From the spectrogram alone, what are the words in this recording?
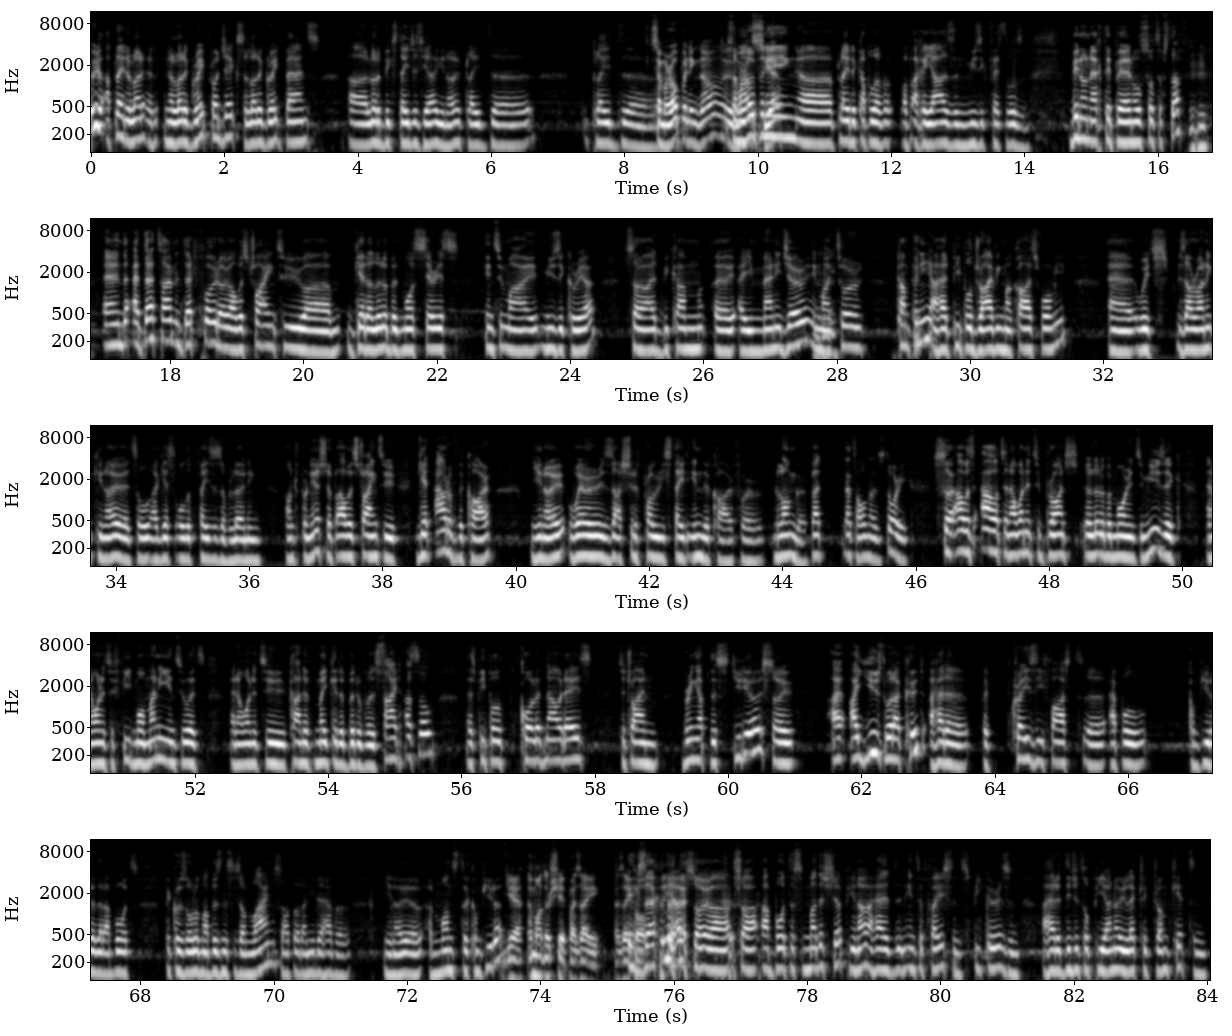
we- I played a lot of, in a lot of great projects, a lot of great bands, uh, a lot of big stages here. You know, played uh, played uh, Summer opening, no. Summer once, yeah? opening. Uh, played a couple of of areas and music festivals, and been on RTP and all sorts of stuff. Mhm. And at that time, in that photo, I was trying to um, get a little bit more serious into my music career. So I'd become a, a manager in my Mhm. tour company. I had people driving my cars for me, uh, which is ironic, you know. It's all, I guess, all the phases of learning entrepreneurship. I was trying to get out of the car, you know, whereas I should have probably stayed in the car for longer. But that's a whole nother story. So I was out and I wanted to branch a little bit more into music and I wanted to feed more money into it and I wanted to kind of make it a bit of a side hustle, as people call it nowadays, to try and bring up the studio. So I, I used what I could. I had a, a crazy fast uh, Apple computer that I bought because all of my business is online. So I thought I need to have a, you know, a, a monster computer. Yeah, a mothership, as I as I call. Exactly, yeah. So, uh, so I bought this mothership. You know, I had an interface and speakers, and I had a digital piano, electric drum kit, and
